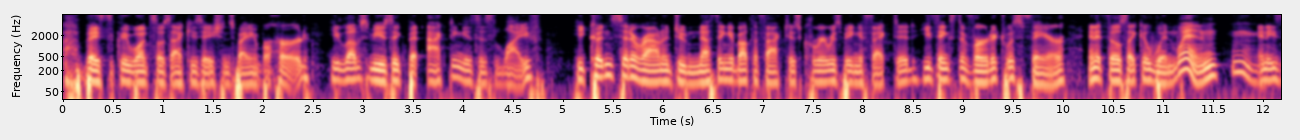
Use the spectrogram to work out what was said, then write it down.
uh, Basically, once those accusations by Amber Heard. He loves music, but acting is his life. He couldn't sit around and do nothing about the fact his career was being affected. He thinks the verdict was fair and it feels like a win win. Hmm. And he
